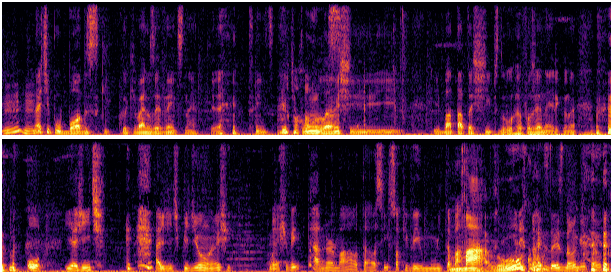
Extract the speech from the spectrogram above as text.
Uhum. Não é tipo o Bob's que, que vai nos eventos, né? É, tem isso. tipo um lanche e, e batata chips do Ruffles genérico, né? Ô, e a gente. A gente pediu um lanche. O lanche veio, tá, normal tal, assim, só que veio muita batata. Maluco? Nós dois não aguentamos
